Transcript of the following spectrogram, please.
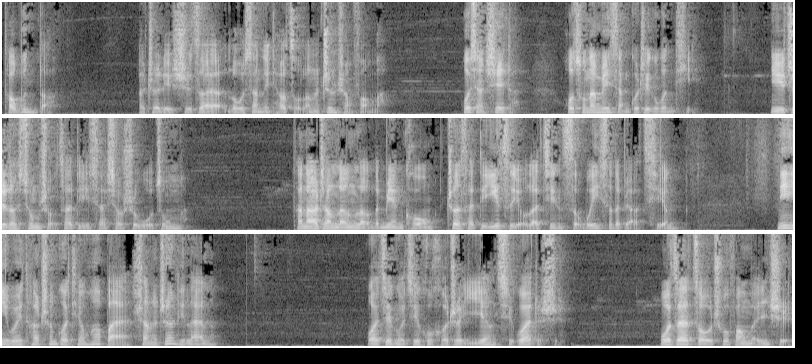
他问道。呃，这里是在楼下那条走廊的正上方吗？我想是的。我从来没想过这个问题。你知道凶手在底下消失无踪吗？他那张冷冷的面孔这才第一次有了近似微笑的表情。你以为他穿过天花板上了这里来了？我见过几乎和这一样奇怪的事。我在走出房门时，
